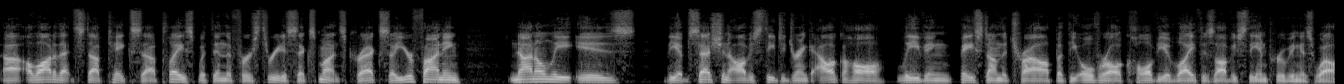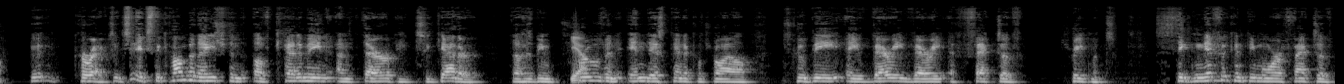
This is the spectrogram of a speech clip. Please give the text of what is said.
uh, a lot of that stuff takes uh, place within the first three to six months, correct? So you're finding not only is the obsession obviously to drink alcohol leaving based on the trial, but the overall quality of life is obviously improving as well. Correct. It's it's the combination of ketamine and therapy together that has been proven yeah. in this clinical trial to be a very very effective treatment, significantly more effective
